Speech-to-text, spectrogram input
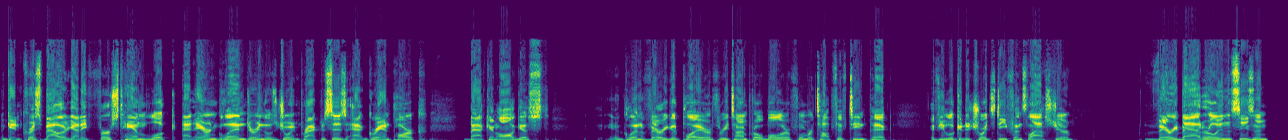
Again, Chris Ballard got a first-hand look at Aaron Glenn during those joint practices at Grand Park back in August. You know, Glenn, a very good player, three-time Pro Bowler, former top 15 pick. If you look at Detroit's defense last year, very bad early in the season,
